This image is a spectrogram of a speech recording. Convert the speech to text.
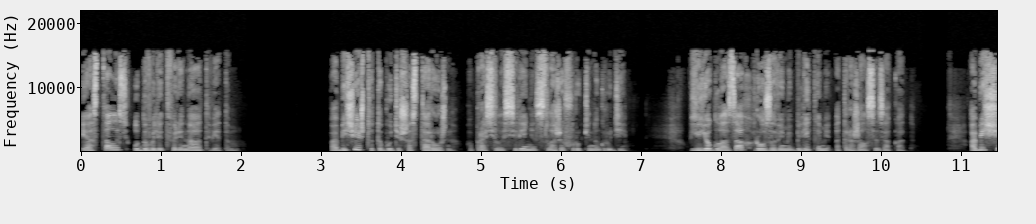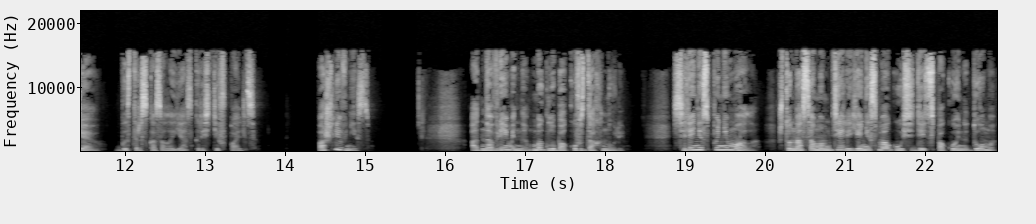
и осталась удовлетворена ответом. «Пообещай, что ты будешь осторожна», — попросила Селения, сложив руки на груди. В ее глазах розовыми бликами отражался закат. «Обещаю», — быстро сказала я, скрестив пальцы. «Пошли вниз». Одновременно мы глубоко вздохнули. Селенис понимала, что на самом деле я не смогу сидеть спокойно дома,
